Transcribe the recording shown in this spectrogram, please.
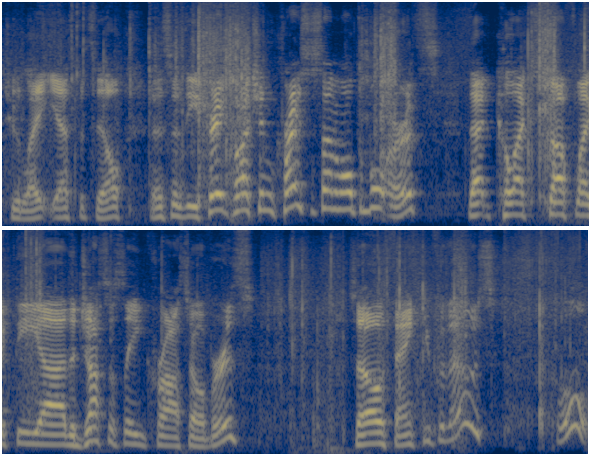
Too late, yes, but still. This is the trade collection Crisis on Multiple Earths that collects stuff like the uh, the Justice League crossovers. So thank you for those. Cool.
